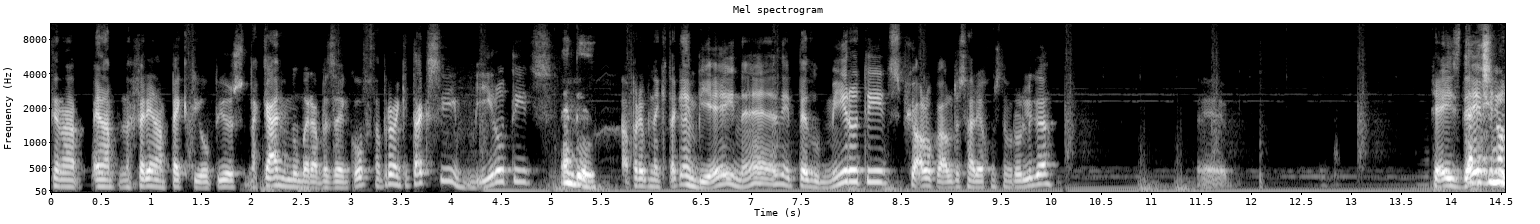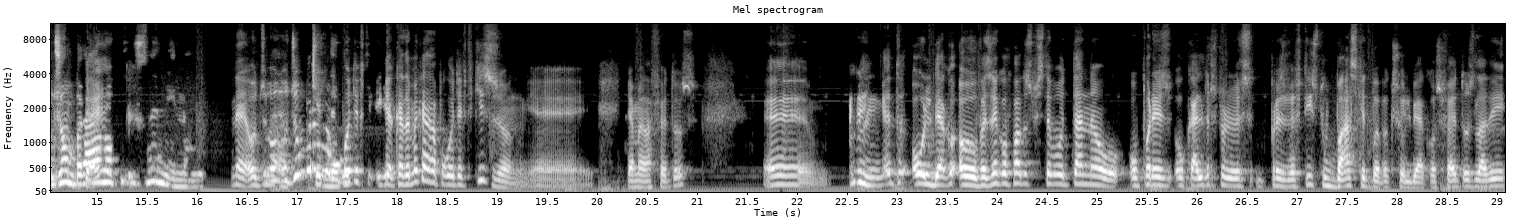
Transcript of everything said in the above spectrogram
ένα, ένα, να φέρει ένα παίκτη ο οποίος να κάνει νούμερα Βεζέγκοφ, θα πρέπει να κοιτάξει Μύρωτιτς. NBA. Θα πρέπει να κοιτάξει NBA, ναι, επίπεδο Μύρωτιτς. Ποιο άλλο καλό τεσσάρι έχουμε στην Ευρωλίγα. Ε, Εντάξει, είναι ο Τζον Μπράουν, ο οποίος δεν είναι. Ναι, ο, ναι. ο Τζον Μπράουν κατά μέκα απογοητευτική σεζόν για, για μένα φέτος. Ε, ο, Ολυμπιακό, ο Βεζένκοφ πάντως πιστεύω ότι ήταν ο, ο, πρεσ, ο καλύτερος πρεσβευτής του μπάσκετ που έπαιξε ο Ολυμπιακός φέτος, δηλαδή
